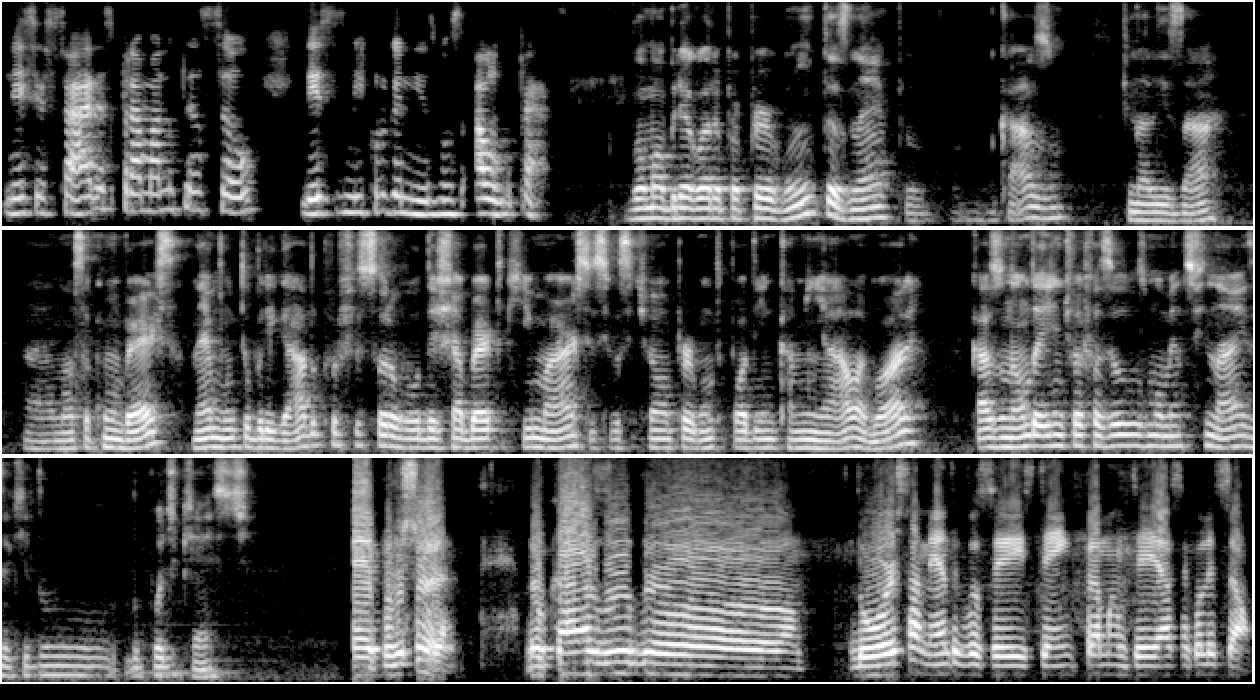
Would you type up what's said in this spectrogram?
necessárias para a manutenção desses micro-organismos a longo prazo. Vamos abrir agora para perguntas, né? No caso, finalizar a nossa conversa, né? Muito obrigado, professor. Eu vou deixar aberto aqui, Márcio. Se você tiver uma pergunta, pode encaminhá-la agora. Caso não, daí a gente vai fazer os momentos finais aqui do, do podcast. É, professora, no caso do, do orçamento que vocês têm para manter essa coleção,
